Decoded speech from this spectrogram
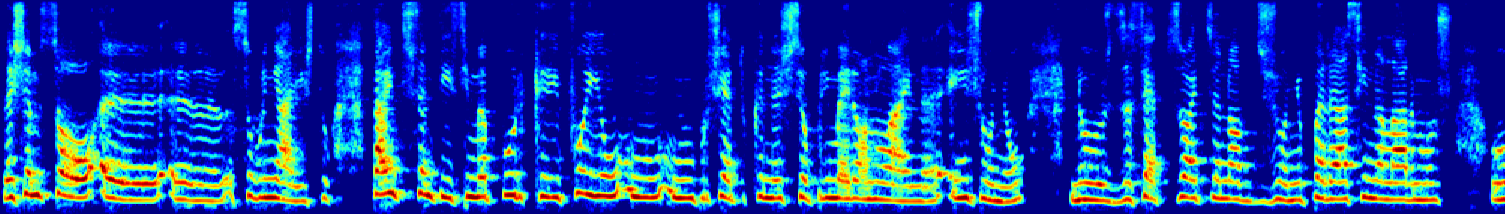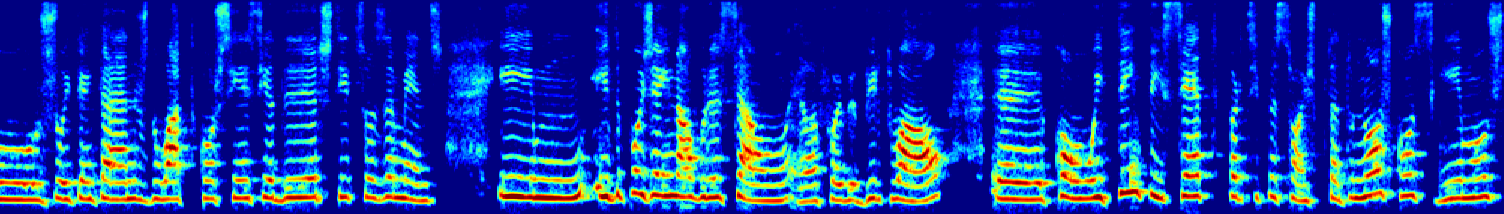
Deixa-me só uh, uh, sublinhar isto. Está interessantíssima porque foi um, um, um, projeto que nasceu primeiro online em junho, nos 17, 18, 19 de junho, para assinalarmos os 80 anos do ato de consciência de Aristides Sousa Mendes. E, e depois a inauguração, ela foi virtual virtual, eh, com 87 participações. Portanto, nós conseguimos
